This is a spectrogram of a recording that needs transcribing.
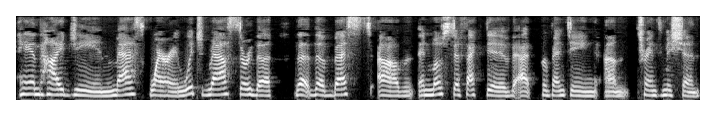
hand hygiene, mask wearing, which masks are the the, the best um, and most effective at preventing um, transmission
